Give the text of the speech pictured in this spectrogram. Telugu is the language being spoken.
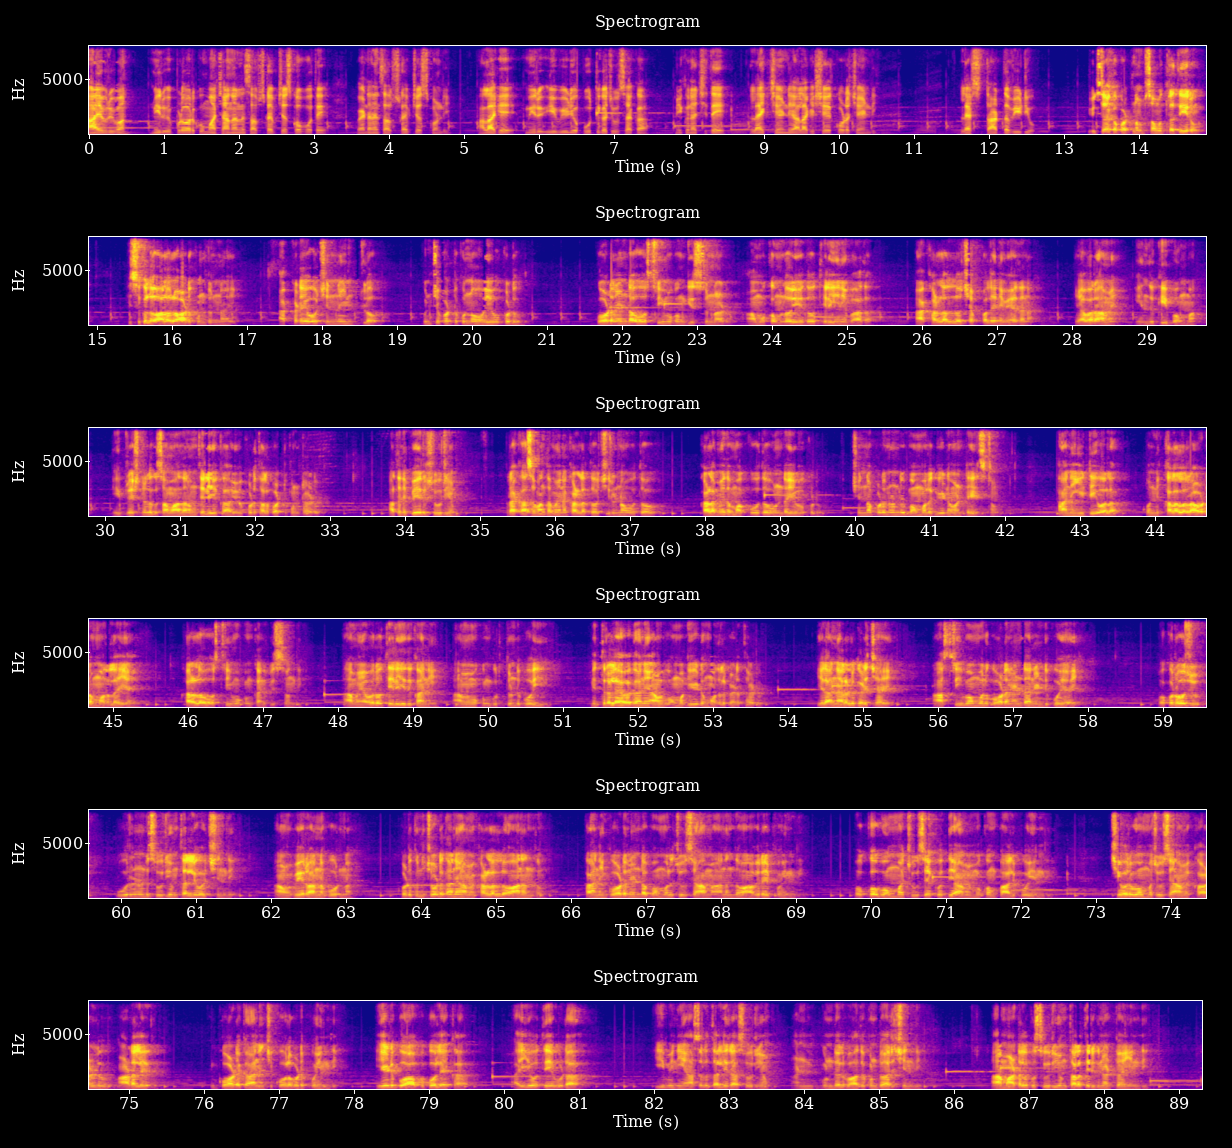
హాయ్ ఎవ్రీవన్ మీరు ఇప్పటివరకు మా ఛానల్ని సబ్స్క్రైబ్ చేసుకోకపోతే వెంటనే సబ్స్క్రైబ్ చేసుకోండి. అలాగే మీరు ఈ వీడియో పూర్తిగా చూశాక మీకు నచ్చితే లైక్ చేయండి అలాగే షేర్ కూడా చేయండి. Let's start the video Visakhapatnam సముద్ర తీరం ఇసుకలో అలలు ఆడుకుంటున్నాయి. అక్కడే ఓ చిన్న ఇంట్లో కుంచెపట్టుకున్న ఓ యువకుడు గోడ నిండా ఓ స్త్రీ ముఖం గీస్తున్నాడు. ఆ ముఖంలో ఏదో తెలియని బాధ ఆ కళ్ళల్లో చెప్పలేని వేదన. ఎవరామె? ఎందుకు ఈ బొమ్మ? ఈ ప్రశ్నలకు సమాధానం తెలియక యువకుడు తలపట్టుకుంటాడు అతని పేరు సూర్యం. ప్రకాశవంతమైన కళ్ళతో చిరునవ్వుతో కళ్ళ మీద మక్కువతో ఉండే యువకుడు. చిన్నప్పటి నుండి బొమ్మలు గీయడం అంటే ఇష్టం. కానీ ఇటీవల కొన్ని కళలు రావడం మొదలయ్యాయి. కళలో ఓ స్త్రీ ముఖం కనిపిస్తుంది. ఆమె ఎవరో తెలియదు కానీ ఆమె ముఖం గుర్తుండిపోయి నిద్ర లేవగానే ఆమె బొమ్మ గీయడం మొదలు పెడతాడు. ఇలా నెలలు గడిచాయి. ఆ స్త్రీ బొమ్మలు గోడ నిండా నిండిపోయాయి. ఒకరోజు ఊరి నుండి సూర్యం తల్లి వచ్చింది. ఆమె పేరు అన్నపూర్ణ. కొడుకుని చూడగానే ఆమె కళ్ళల్లో ఆనందం. కానీ గోడ నిండా బొమ్మలు చూసి ఆమె ఆనందం ఆవిరైపోయింది. ఒక్కో బొమ్మ చూసే కొద్దీ ఆమె ముఖం పాలిపోయింది. చివరి బొమ్మ చూసి ఆమె కాళ్ళు ఆడలేదు. గోడ కానించి కూలబడిపోయింది. ఏడుపు ఆపుకోలేక అయ్యో దేవుడా ఈమె నీ అసలు తల్లిరా సూర్యం అని గుండెలు బాదుకుంటూ అరిచింది. ఆ మాటలకు సూర్యం తల తిరిగినట్టు అయింది.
